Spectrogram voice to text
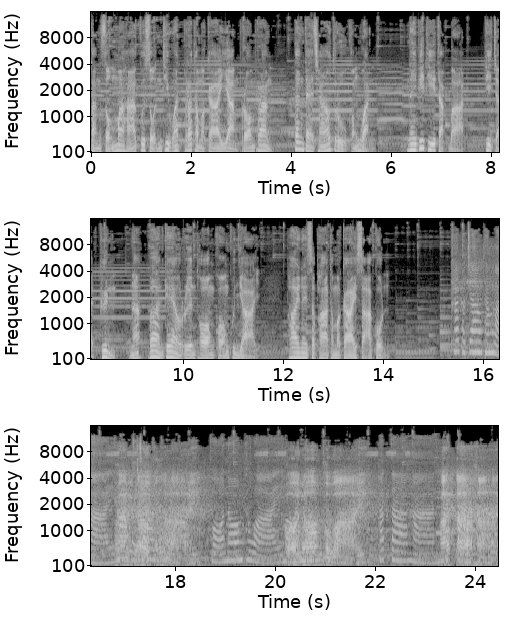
สั่งสมมหากุศลที่วัดพระธรรมกายอย่างพร้อมพรั่ง ตั้งแต่เช้าตรู่ของวัน ในพิธีตักบาตร ที่จัดขึ้นณบ้านแก้วเรือนทองของคุณยาย ภายในสภาธรรมกายสากล ข้าพเจ้าทั้งหลาย ข้าพเจ้าทั้งหลาย ขอน้อมถวาย ขอน้อมถวาย พัตตาหารพัตตาหาร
